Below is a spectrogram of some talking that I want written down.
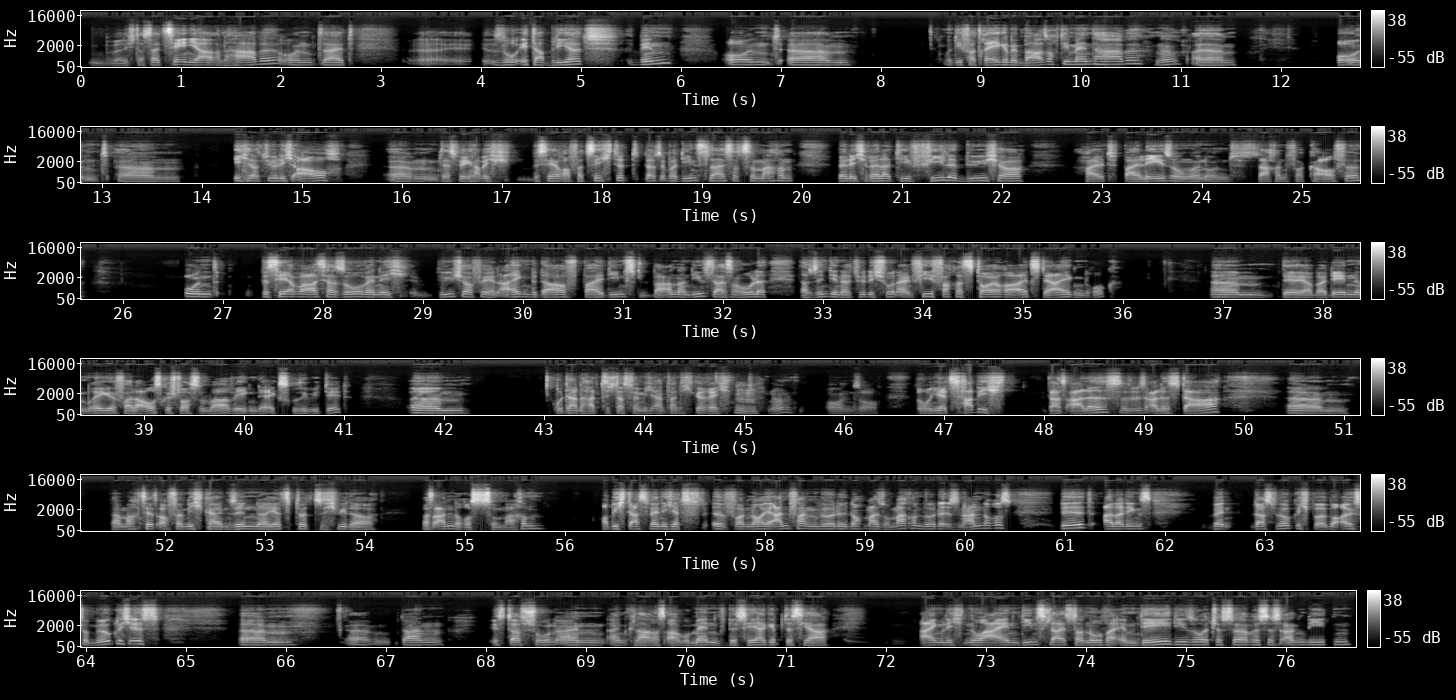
Weil ich das seit zehn Jahren habe und seit äh, so etabliert bin und, ähm, und die Verträge mit dem Barsortiment habe. Ne? Ähm, und ähm, ich natürlich auch. Ähm, deswegen habe ich bisher darauf verzichtet, das über Dienstleister zu machen, weil ich relativ viele Bücher halt bei Lesungen und Sachen verkaufe. Und bisher war es ja so, wenn ich Bücher für den Eigenbedarf bei, Dienst, bei anderen Dienstleistern hole, dann sind die natürlich schon ein Vielfaches teurer als der Eigendruck, ähm, der ja bei denen im Regelfall ausgeschlossen war wegen der Exklusivität. Ähm, und dann hat sich das für mich einfach nicht gerechnet. Mhm. Ne? Und so. So, und jetzt habe ich das alles, das ist alles da. Ähm, da macht es jetzt auch für mich keinen Sinn, da jetzt plötzlich wieder was anderes zu machen. Ob ich das, wenn ich jetzt äh, von neu anfangen würde, nochmal so machen würde, ist ein anderes Bild. Allerdings, wenn das wirklich bei, bei euch so möglich ist, ähm, ähm, dann ist das schon ein, ein klares Argument. Bisher gibt es ja eigentlich nur einen Dienstleister, Nova MD, die solche Services anbieten,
